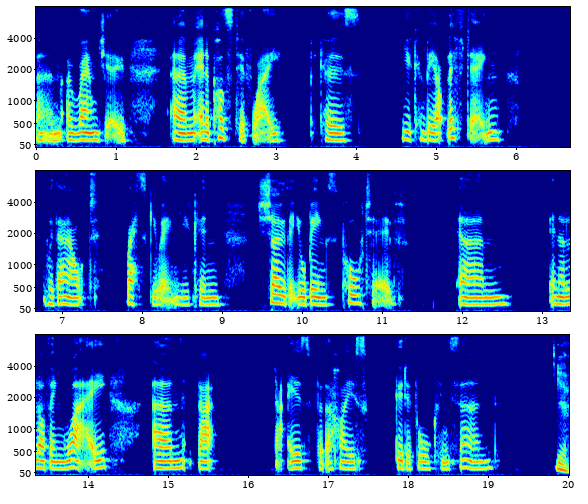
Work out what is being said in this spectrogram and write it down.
um, around you um, in a positive way because you can be uplifting without rescuing. You can show that you're being supportive um, in a loving way um, that that is for the highest good of all concerned. Yeah,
